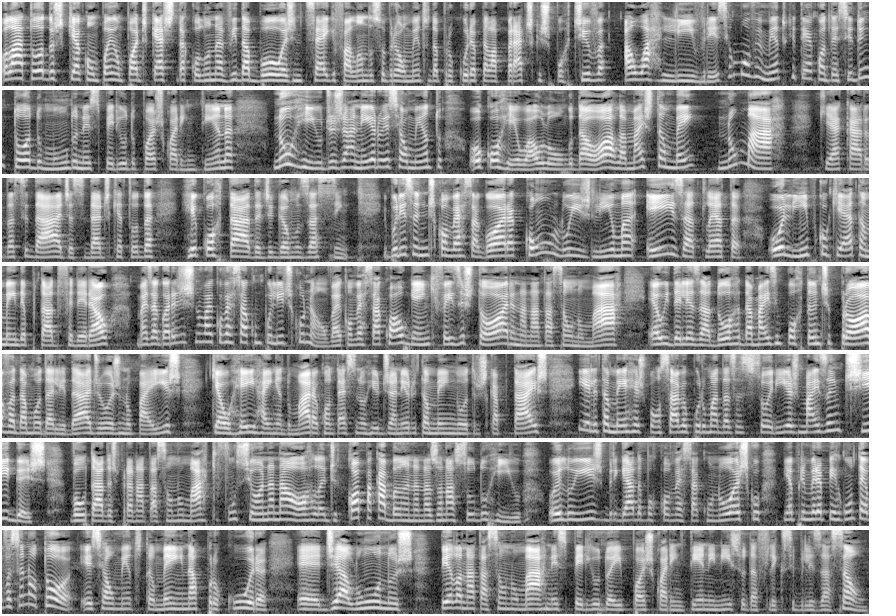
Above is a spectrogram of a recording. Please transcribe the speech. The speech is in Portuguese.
Olá a todos que acompanham o podcast da coluna Vida Boa. A gente segue falando sobre o aumento da procura pela prática esportiva ao ar livre. Esse é um movimento que tem acontecido em todo o mundo nesse período pós-quarentena. No Rio de Janeiro, esse aumento ocorreu ao longo da orla, mas também no mar que é a cara da cidade, a cidade que é toda recortada, digamos assim. E por isso a gente conversa agora com o Luiz Lima, ex-atleta olímpico, que é também deputado federal, mas agora a gente não vai conversar com político, não. Vai conversar com alguém que fez história na natação no mar, é o idealizador da mais importante prova da modalidade hoje no país, que é o Rei e Rainha do Mar, acontece no Rio de Janeiro e também em outras capitais, e ele também é responsável por uma das assessorias mais antigas voltadas para a natação no mar, que funciona na orla de Copacabana, na zona sul do Rio. Oi, Luiz, obrigada por conversar conosco. Minha primeira pergunta é: você notou esse aumento também na procura é, de alunos pela natação no mar nesse período aí pós-quarentena, início da flexibilização?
